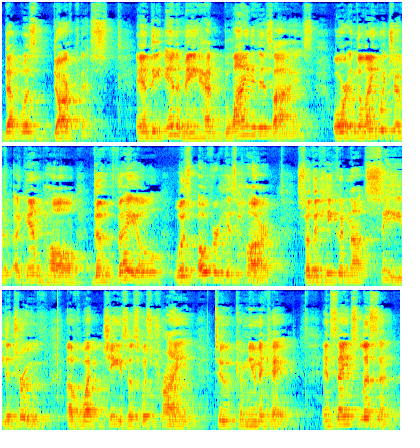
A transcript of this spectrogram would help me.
that was darkness. And the enemy had blinded his eyes, or in the language of, again, Paul, the veil was over his heart so that he could not see the truth of what Jesus was trying to communicate. And, saints, listen,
